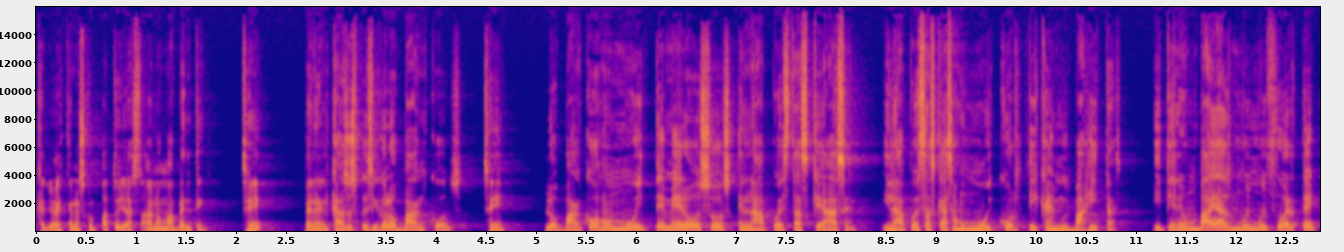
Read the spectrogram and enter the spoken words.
que yo es que no es culpa tuya, estaba nomás venting, ¿sí? Pero en el caso específico de los bancos, ¿sí? Los bancos son muy temerosos en las apuestas que hacen. Y las apuestas que hacen son muy corticas y muy bajitas. Y tienen un bias muy, muy fuerte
